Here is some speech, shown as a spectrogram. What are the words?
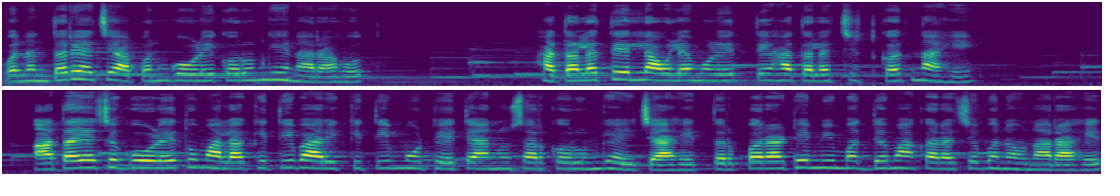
व नंतर याचे आपण गोळे करून घेणार आहोत. हाताला तेल लावल्यामुळे ते हाताला चिटकत नाही. आता याचे गोळे तुम्हाला किती बारीक किती मोठे त्यानुसार करून घ्यायचे आहेत तर पराठे मी मध्यम आकाराचे बनवणार आहेत.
